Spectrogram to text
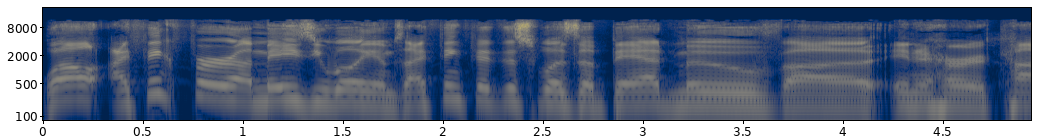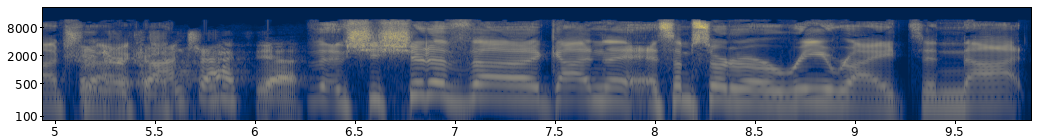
Well, I think for uh, Maisie Williams, I think that this was a bad move uh, in her contract. In her contract, yeah. She should have uh, gotten a, some sort of a rewrite to not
